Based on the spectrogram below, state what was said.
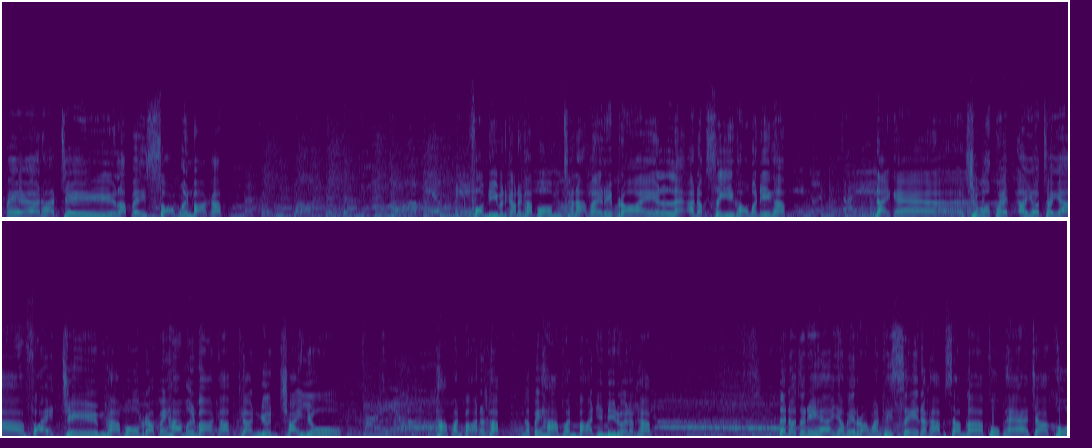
เฟียนฮัจจีรับไป 20,000 บาทครับ ฟอร์มดีเหมือนกันนะครับผมชนะไปเรียบร้อย และอันดับ 4 ของวันนี้ครับ ได้แก่ชวกเพชรอยุธยาไฟทีมครับผมรับไป 50,000 บาทครับกับเงินชัยโย 5,000 บาทนะครับนับไป 5,000 บาทยินดีด้วยนะครับ และนอกจากนี้ฮะยังมีรางวัลพิเศษนะครับสำหรับผู้แพ้จากคู่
